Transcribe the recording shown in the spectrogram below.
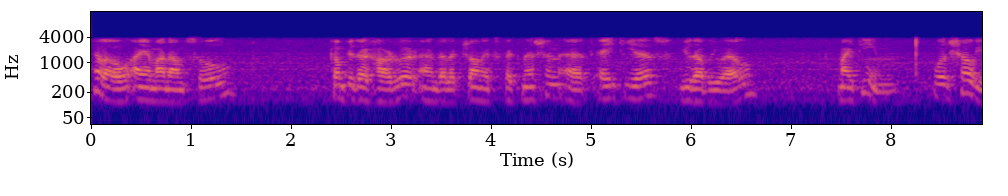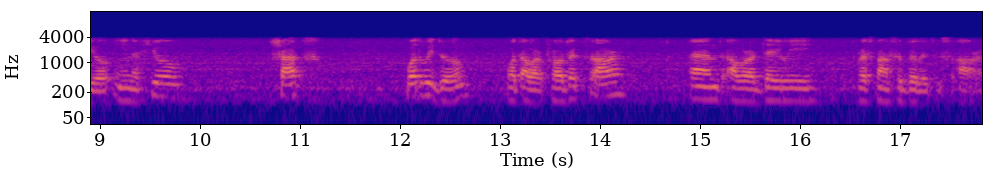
Hello, I am Adam Sewell, computer hardware and electronics technician at ATS UWL. My team will show you in a few shots what we do, what our projects are, and our daily responsibilities are.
